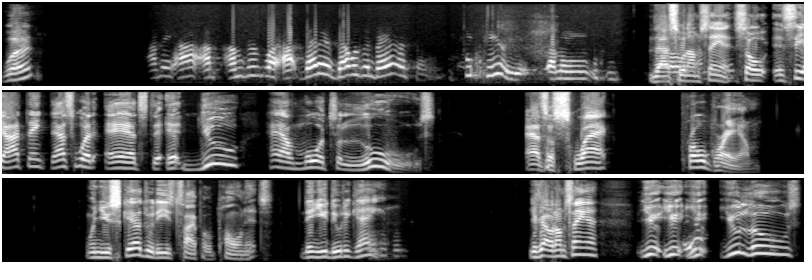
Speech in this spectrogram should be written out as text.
what? I mean, I, I'm, I'm just like I, that. Is, that was embarrassing. Period. I mean, That's So, what I'm saying. So see, I think that's what adds to it. You have more to lose as a SWAC program, when you schedule these type of opponents, then you do the game. You got what I'm saying? You you Yeah. you you lose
